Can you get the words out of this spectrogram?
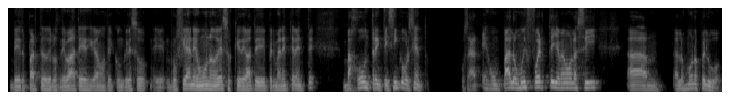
ver parte de los debates, digamos, del Congreso. Rufián es uno de esos que debate permanentemente, bajó un 35%. O sea, es un palo muy fuerte, llamémoslo así, a, los monos peludos.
